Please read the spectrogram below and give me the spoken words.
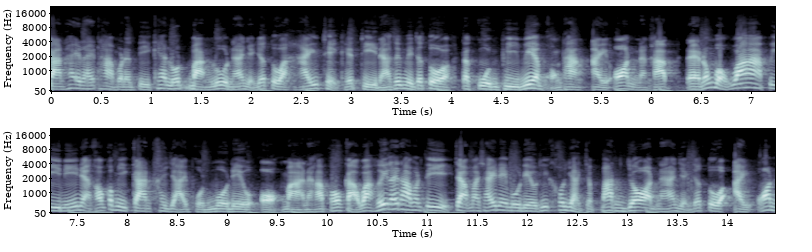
การให้ไลฟ์ไทม์วันตีแค่รถบางรุ่นนะ อย่างเจ้าตัว High Tech HT นะซึ่งเป็นเจ้าตัวตระกูลพรีเมียมของทาง Ion นะครับ แต่ต้องบอกว่าปีนี้เนี่ยเขาก็มีการขยายผลโมเดลออกมานะครับเขากล่าวว่าเฮ้ยไลฟ์ไทม์วันตีจะมาใช้ในโมเดลที่เขาอยากจะปั้นยอดนะอย่างเจ้าตัว Ion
